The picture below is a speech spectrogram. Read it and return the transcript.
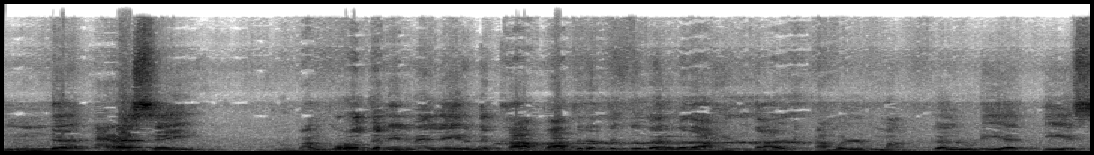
இந்த அரசை ஒரு வங்குரோத்த நிலைமையில இருந்து காப்பாற்றுறதுக்கு வருவதாக இருந்தால் தமிழ் மக்களுடைய தேச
